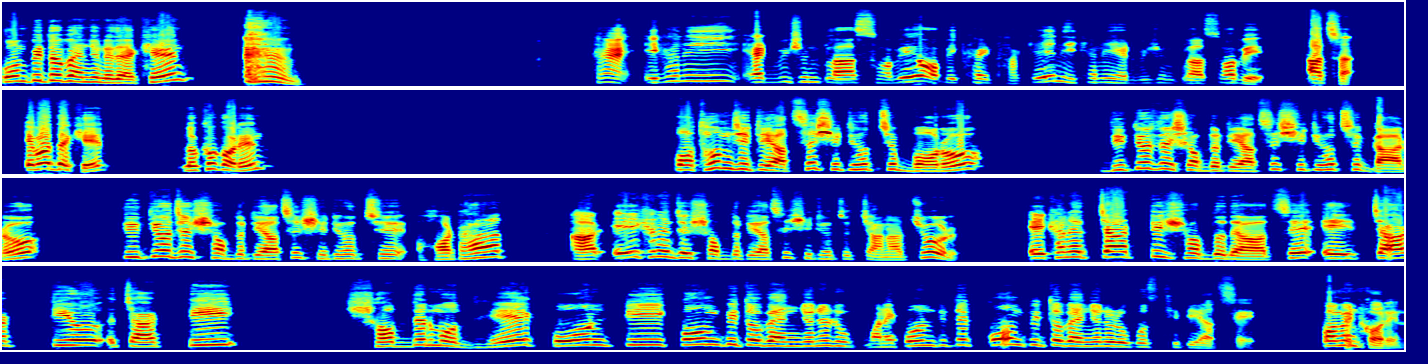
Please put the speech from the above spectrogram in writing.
কম্পিত ব্যঞ্জনে দেখেন হ্যাঁ এখানেই অ্যাডমিশন ক্লাস হবে, অপেক্ষায় থাকেন, এখানেই অ্যাডমিশন ক্লাস হবে। আচ্ছা এবার দেখেন, লক্ষ্য করেন প্রথম যেটি আছে সেটি হচ্ছে বড়, দ্বিতীয় যে শব্দটি আছে সেটি হচ্ছে গাঢ়, তৃতীয় যে শব্দটি আছে সেটি হচ্ছে হঠাৎ, আর এইখানে যে শব্দটি আছে সেটি হচ্ছে চানাচুর। এখানে চারটি শব্দ দেওয়া আছে। এই চারটিও, চারটি শব্দের মধ্যে কোনটি কম্পিত ব্যঞ্জনের মানে কোনটিতে কম্পিত ব্যঞ্জনের উপস্থিতি আছে? কমেন্ট করেন,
